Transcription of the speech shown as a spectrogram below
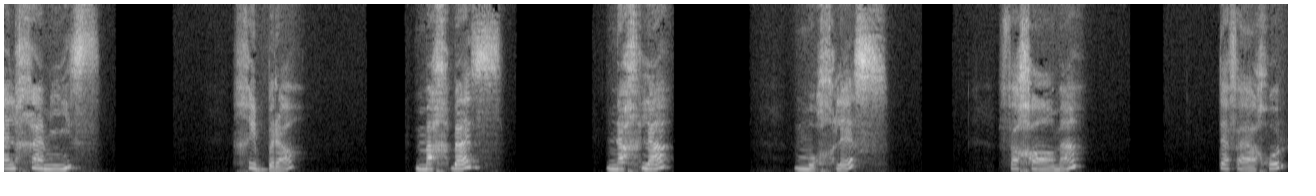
الخميس خبرة مخبز نخلة مخلص فخامة تفاخر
